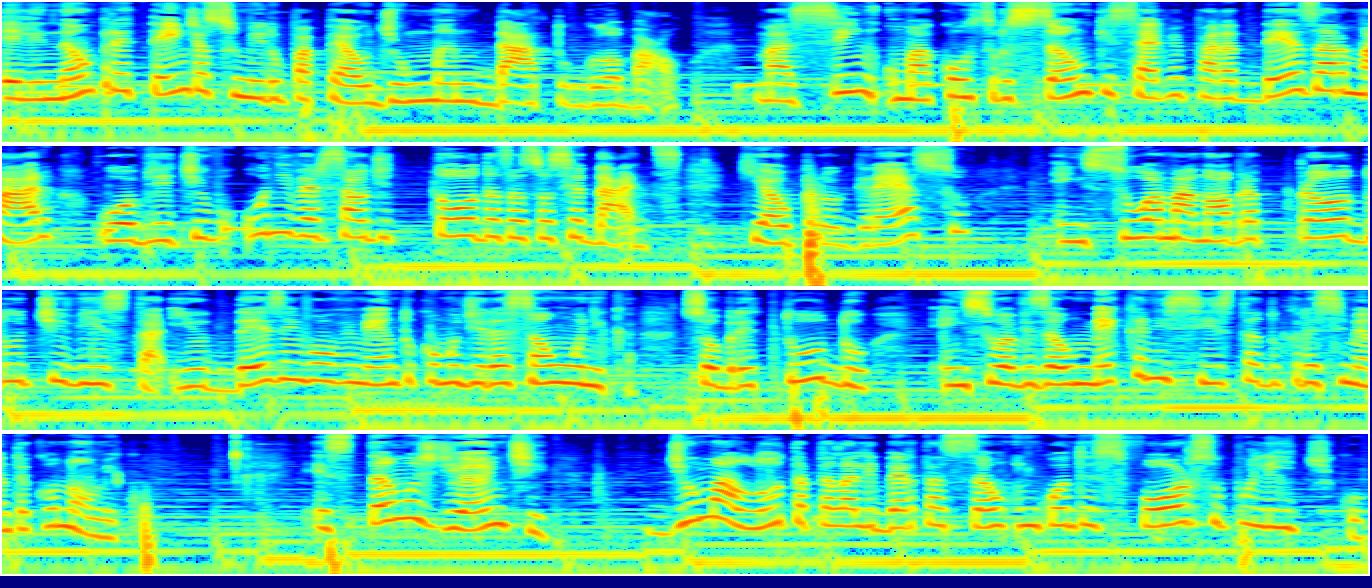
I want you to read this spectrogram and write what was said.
Ele não pretende assumir o papel de um mandato global, mas sim uma construção que serve para desarmar o objetivo universal de todas as sociedades, que é o progresso em sua manobra produtivista e o desenvolvimento como direção única, sobretudo em sua visão mecanicista do crescimento econômico. Estamos diante de uma luta pela libertação enquanto esforço político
